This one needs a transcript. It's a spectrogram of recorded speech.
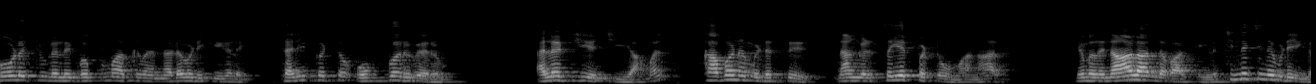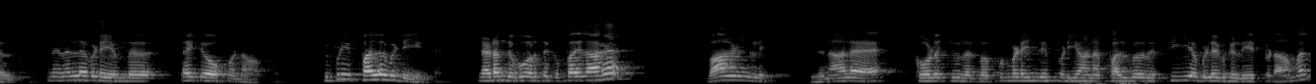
கோலச்சூழலை வெப்பமாக்குற நடவடிக்கைகளை தனிப்பட்ட ஒவ்வொருவரும் அலட்சியம் செய்யாமல் கவனம் எடுத்து நாங்கள் செயற்பட்டோமானால் எமது நாளாந்த வாழ்க்கையில் சின்ன சின்ன விடயங்கள் இந்த நல்ல விடயம் இந்த லைட்டை ஓப்பன் ஆகும் இப்படி பல விடயங்கள் நடந்து போகிறதுக்கு பதிலாக வாகனங்களை இதனால கோலச்சூழல் வெப்பமடைந்து இப்படியான பல்வேறு தீய விளைவுகள் ஏற்படாமல்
